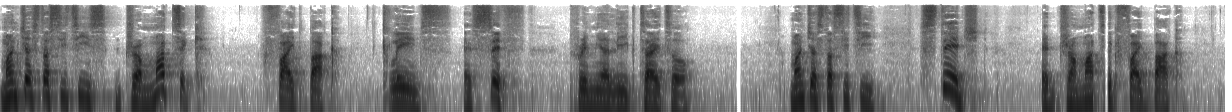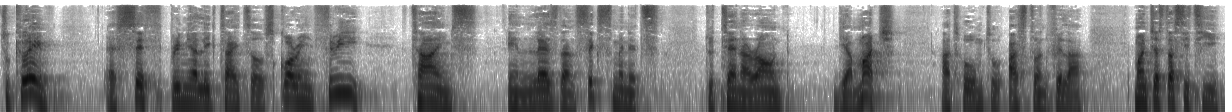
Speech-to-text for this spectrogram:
Manchester City's dramatic fight back claims a sixth Premier League title. Manchester City staged a dramatic fight back to claim a sixth Premier League title, scoring three times in less than six minutes to turn around their match at home to Aston Villa. Manchester City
